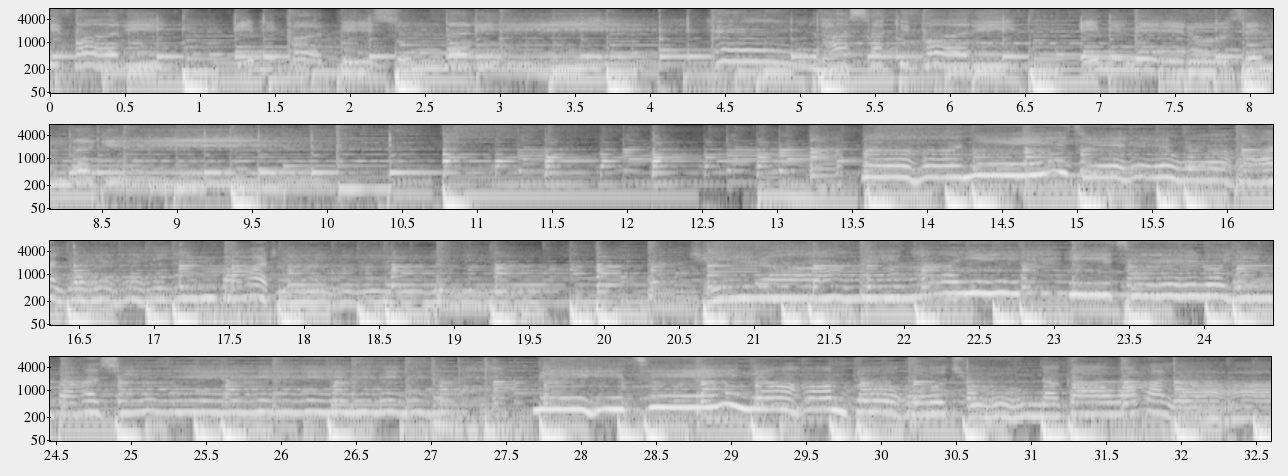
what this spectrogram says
कि परी तिमी कति सुन्दरी हे लासा कि परी तिमी मेरो जिन्दगी chi nyam do chung na ka wa la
